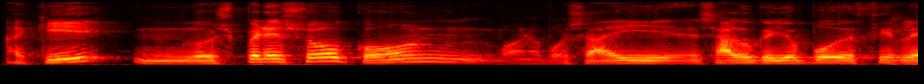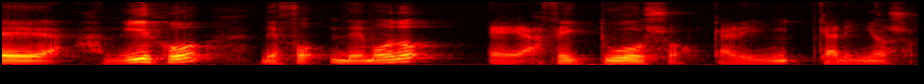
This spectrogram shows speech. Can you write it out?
Aquí mm, lo expreso con, bueno, pues ahí es algo que yo puedo decirle a mi hijo de, modo eh, afectuoso, cariñoso.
